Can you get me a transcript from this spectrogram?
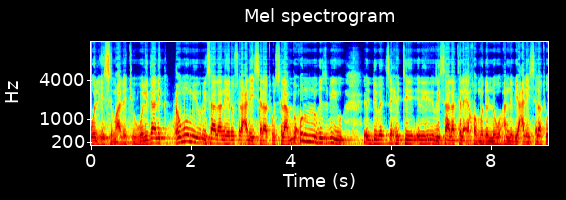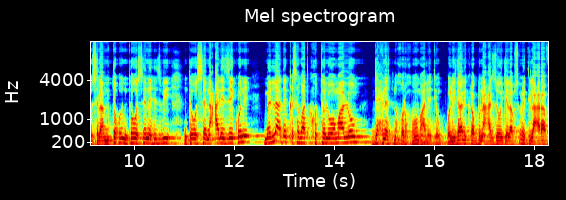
ወልእንሲ ማለት እዩ ወሊዛሊክ ዕሙም እዩ ሪሳላ ናይ ረሱል ዓለ ሰላት ወሰላም ንኩሉ ህዝቢ እዩ ድበፅሕ እቲ ሪሳላ ተላኢኸሞ ደለዉ ኣነቢ ዓለ ሰላት ወሰላም እንተወሰነ ህዝቢ እንተወሰነ ዓሌት ዘይኮነ መላእ ደቂ ሰባት ክኽተልዎም ኣለዎም ድሕነት ንክረኽቡ ማለት እዮም ወሊዛሊክ ረቡና ዓዘ ወጀል ኣብ ሱረት ልኣዕራፍ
